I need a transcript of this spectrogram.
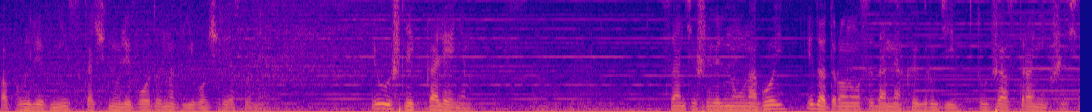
поплыли вниз, скачнули воду над его чреслами. И ушли к коленям. Санти шевельнул ногой и дотронулся до мягкой груди, тут же отстранившейся.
